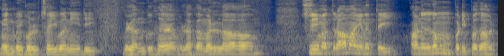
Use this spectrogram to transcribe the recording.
மேன்மைகொள் சைவ நீதி விளங்குக உலகமெல்லாம் ஸ்ரீமத் ராமாயணத்தை அனுதினமும் படிப்பதால்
